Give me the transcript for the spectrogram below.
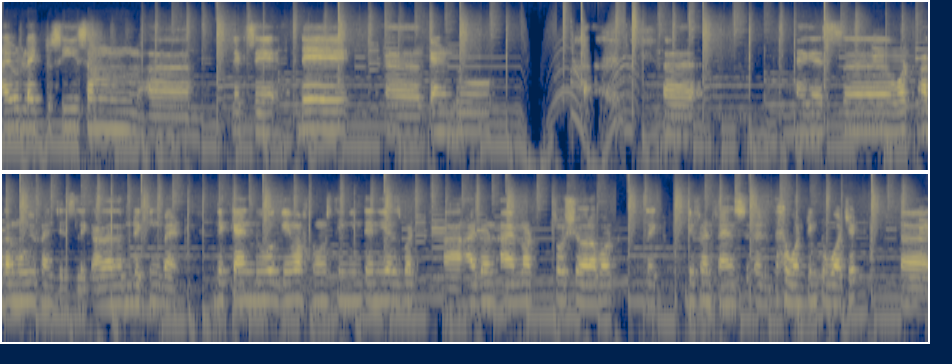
i would like to see some uh, let's say they uh, can do uh, i guess uh, what other movie franchises like other than breaking bad they can do a game of thrones thing in 10 years but uh, i don't i am not so sure about like different fans uh, wanting to watch it uh,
